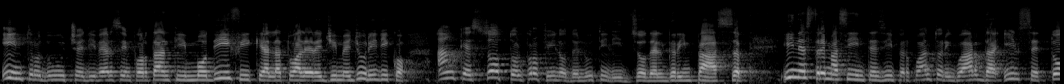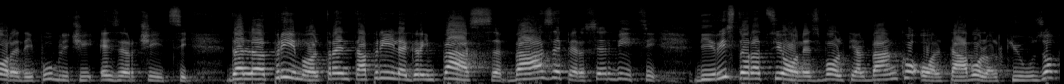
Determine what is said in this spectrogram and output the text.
introduce diverse importanti modifiche all'attuale regime giuridico anche sotto il profilo dell'utilizzo del Green Pass. In estrema sintesi per quanto riguarda il settore dei pubblici esercizi, dal 1 al 30 aprile Green Pass base per servizi di ristorazione svolti al banco o al tavolo al chiuso,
